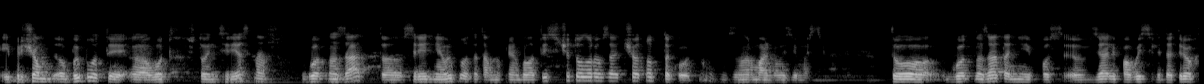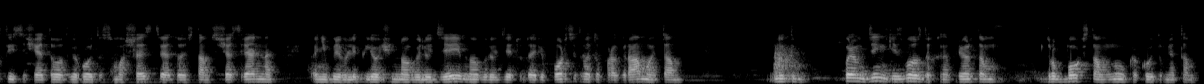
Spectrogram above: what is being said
И причем э, выплаты, э, вот что интересно, год назад средняя выплата там, например, была 1000 долларов за отчет, ну, такой ну, за нормальную уязвимость, то год назад они взяли, повысили до 3000, это вот какое-то сумасшествие, то есть там сейчас реально они привлекли очень много людей, много людей туда репортят в эту программу, и там, ну, это прям деньги из воздуха. Например, там Dropbox, там, ну, какую-то у меня там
